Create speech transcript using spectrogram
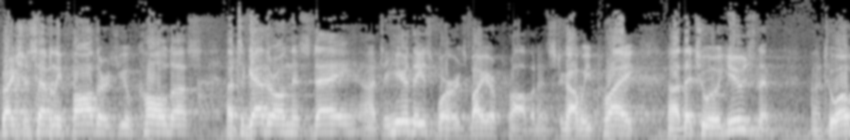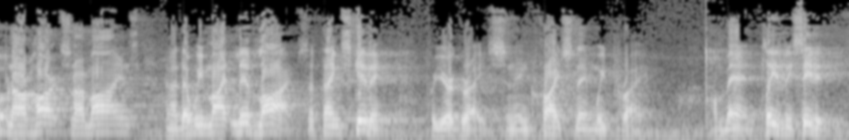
Gracious Heavenly Father, as you have called us uh, together on this day uh, to hear these words by your providence, to God we pray uh, that you will use them uh, to open our hearts and our minds uh, that we might live lives of thanksgiving for your grace. And in Christ's name we pray. Amen. Please be seated.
